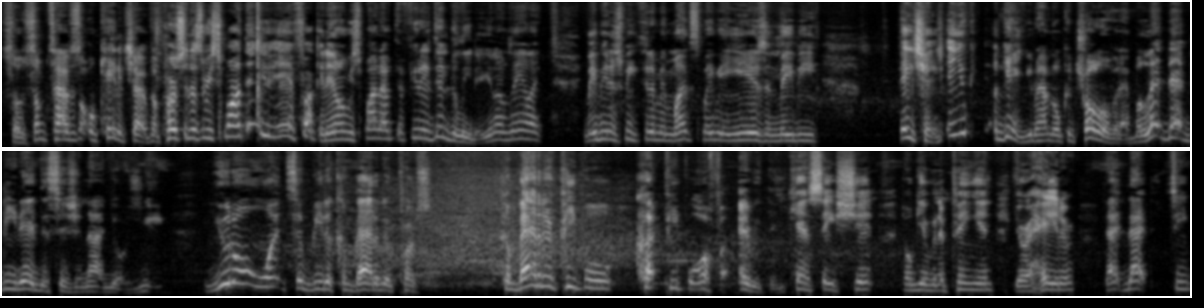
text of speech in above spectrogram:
So sometimes it's okay to check. If a person doesn't respond, then you yeah, fuck it. They don't respond after a few days, then delete it. You know what I'm saying? Like maybe you didn't speak to them in months, maybe in years, and maybe they change. And you again, you don't have no control over that. But let that be their decision, not yours. You, you don't want to be the combative person. Combative people cut people off for everything. You can't say shit. Don't give an opinion. You're a hater. That that see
